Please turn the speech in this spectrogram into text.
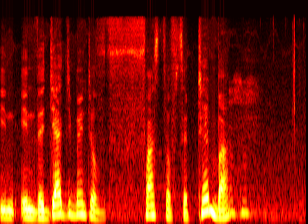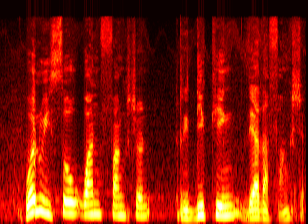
in, in the judgment of 1st of September mm-hmm. When we saw one function reducing the other function.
